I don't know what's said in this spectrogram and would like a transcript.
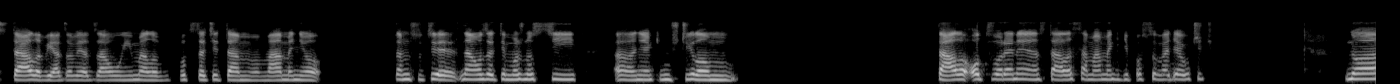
stále viac a viac zaujíma, lebo v podstate tam máme ňo, tam sú tie, naozaj tie možnosti nejakým štýlom stále otvorené a stále sa máme kde posúvať a učiť. No a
